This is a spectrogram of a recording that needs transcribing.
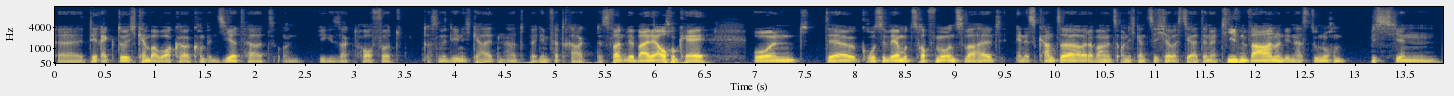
äh, direkt durch Kemba Walker kompensiert hat und wie gesagt Horford, dass man den nicht gehalten hat bei dem Vertrag. Das fanden wir beide auch okay und der große Wermutstropfen bei uns war halt Enes Kanter, aber da waren wir uns auch nicht ganz sicher, was die Alternativen waren und den hast du noch ein bisschen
